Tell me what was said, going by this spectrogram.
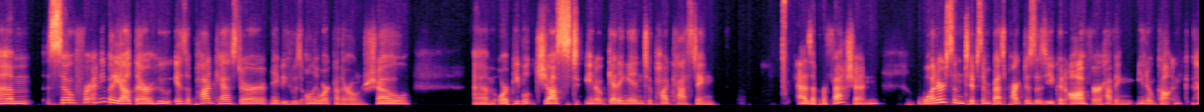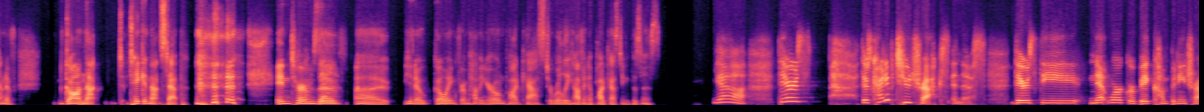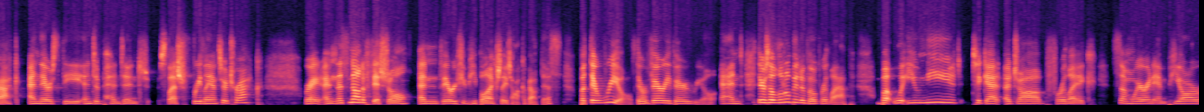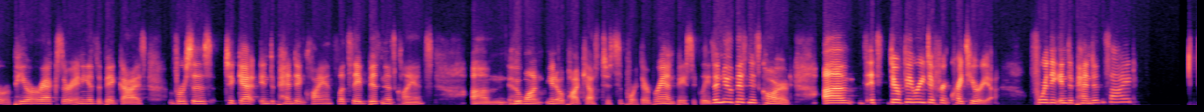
Um, so, for anybody out there who is a podcaster, maybe who's only worked on their own show, um, or people just, you know, getting into podcasting as a profession, what are some tips and best practices you can offer having, you know, gone kind of gone that, taken that step in terms yeah. of, uh, you know, going from having your own podcast to really having a podcasting business? Yeah, there's there's kind of two tracks in this. There's the network or big company track and there's the independent slash freelancer track right? And that's not official and very few people actually talk about this but they're real. They're very very real. And there's a little bit of overlap but what you need to get a job for like somewhere in npr or prx or any of the big guys versus to get independent clients let's say business clients um, who want you know a podcast to support their brand basically. The new business card. Um, it's they're very different criteria. For the independent side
